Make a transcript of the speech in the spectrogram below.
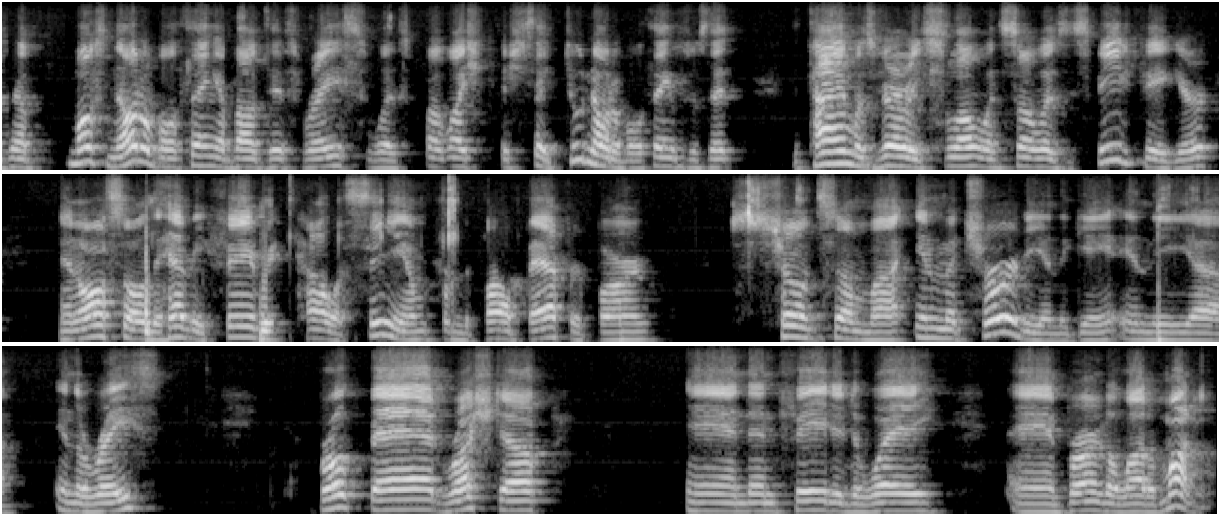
the most notable thing about this race was, well, I should, I should say two notable things, was that the time was very slow, and so was the speed figure, and also the heavy favorite Coliseum from the Bob Baffert barn showed some uh, immaturity in the game in the uh, in the race. Broke bad, rushed up, and then faded away and burned a lot of money.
